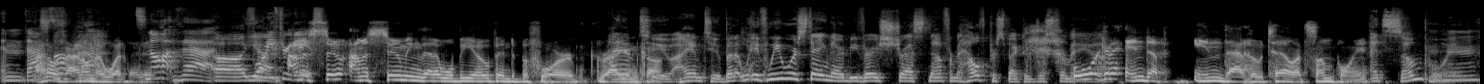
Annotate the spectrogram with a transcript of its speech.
and that's I don't. not I don't that. know what that It's is. not that. Uh, yeah. 43 I'm, days. assume, I'm assuming that it will be opened before I Dragon am Con. too. I am too. But if we were staying there, I'd be very stressed, not from a health perspective, just from a. Well, we're uh, gonna end up in that hotel at some point. at some point.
